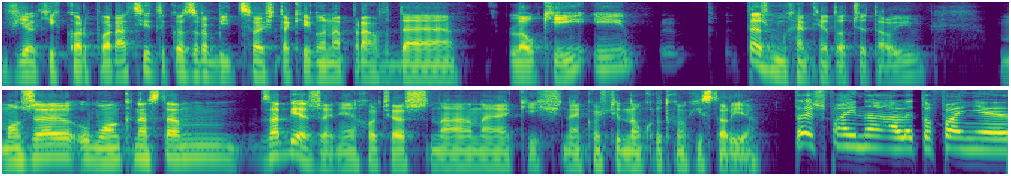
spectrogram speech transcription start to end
wielkich korporacji, tylko zrobić coś takiego naprawdę low-key i też bym chętnie to czytał i może Łąk nas tam zabierze, nie? Chociaż na, na, jakiś, na jakąś jedną krótką historię. Też fajne, ale to fajnie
